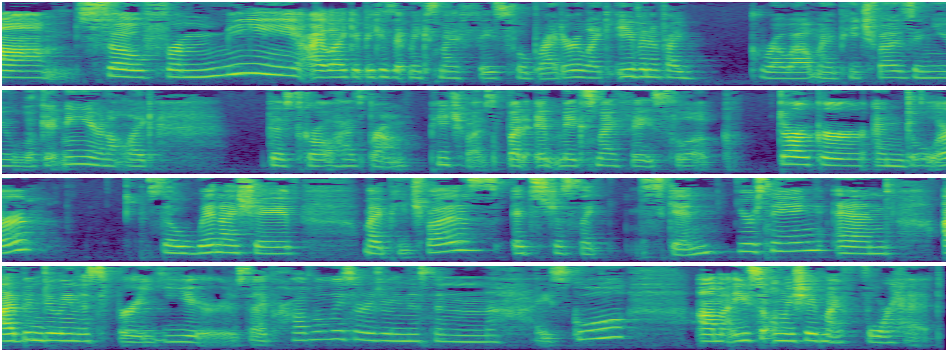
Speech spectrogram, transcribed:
Um, so for me, I like it because it makes my face feel brighter. Like even if I grow out my peach fuzz and you look at me, you're not like, this girl has brown peach fuzz, but it makes my face look darker and duller. So when I shave my peach fuzz, it's just like skin you're seeing. And I've been doing this for years. I probably started doing this in high school. Um, I used to only shave my forehead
